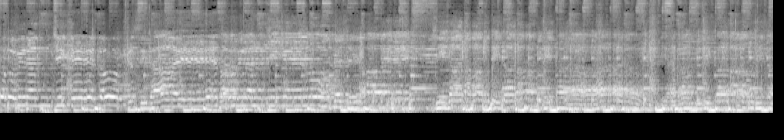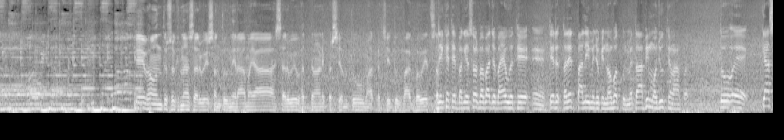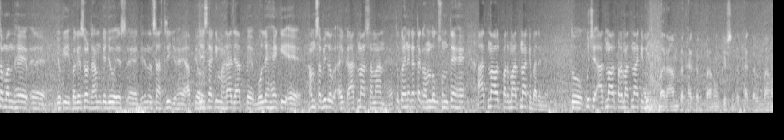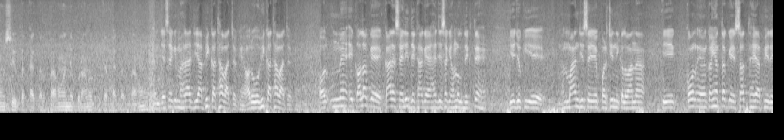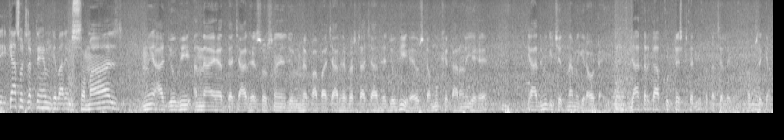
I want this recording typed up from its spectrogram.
सब विरंची के लोक से आए सीताराम सीताराम सीताराम सीताराम सीताराम सीताराम। हे भवन्तु सुखिनः सर्वे सन्तु निरामया सर्वे भद्राणि पश्यन्तु माँ कच्चित् दुर्भाग भवेत्। सब देखे थे बगेश्वर बाबा जब आए हुए थे तेर तरेत पाली में जो कि नौबतपुर में तो आप भी मौजूद थे वहाँ पर। तो ए, क्या संबंध है ए, जो कि बागेश्वर धाम के जो धीरेन्द्र शास्त्री जो हैं आपके जैसा कि महाराज आप बोले हैं कि ए, हम सभी लोग एक आत्मा समान है तो कहीं ना कहीं तक हम लोग सुनते हैं आत्मा और परमात्मा के बारे में। तो कुछ आत्मा और परमात्मा के बीच मैं राम कथा करता हूँ कृष्ण कथा करता हूँ शिव कथा करता हूँ अन्य पुराणों की कथा करता हूँ। जैसे कि महाराज जी आप भी कथावाचक हैं और वो भी कथावाचक हैं। और उनमें एक अलग कार्यशैली देखा गया है जैसा कि हम लोग देखते हैं। ये जो कि ये हनुमान जी से ये पर्ची निकलवाना ये कौन कहीं हद तक ये सत्य है या फिर क्या सोच रखते हैं उनके बारे में? समाज में आज जो भी अन्याय है अत्याचार है शोषण है जुल्म है पापाचार है भ्रष्टाचार है जो भी है उसका मुख्य कारण ये है कि आदमी की चेतना में गिरावट आई है। जाकर के आप खुद टेस्ट करिए पता चलेगा हमसे क्या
